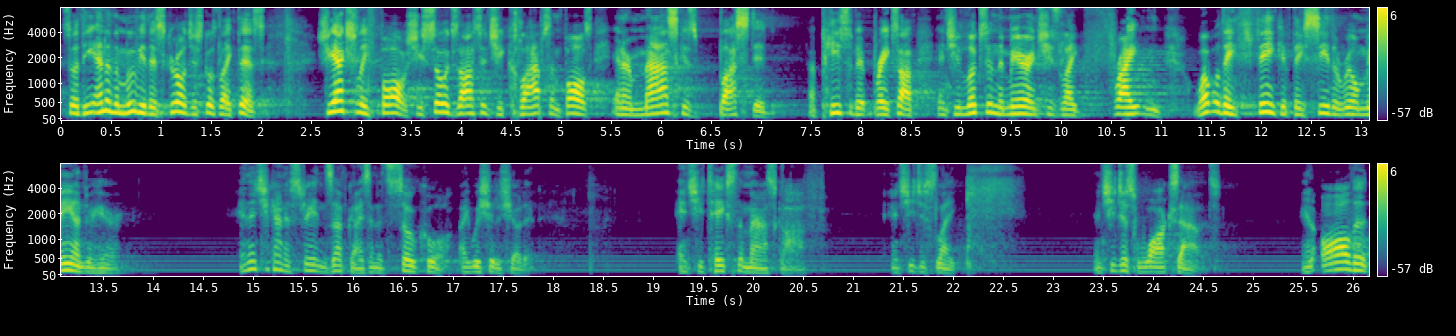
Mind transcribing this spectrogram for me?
So at the end of the movie, this girl just goes like this. She actually falls. She's so exhausted, she claps and falls, and her mask is busted. A piece of it breaks off, and she looks in the mirror and she's like frightened. What will they think if they see the real me under here? And then she kind of straightens up, guys, and it's so cool. I wish you'd have showed it. And she takes the mask off, and she just like, and she just walks out. And all the,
